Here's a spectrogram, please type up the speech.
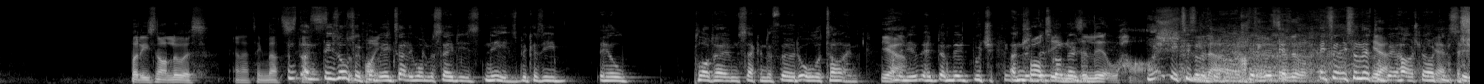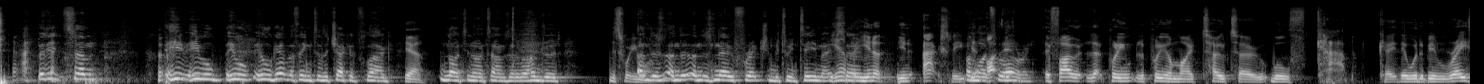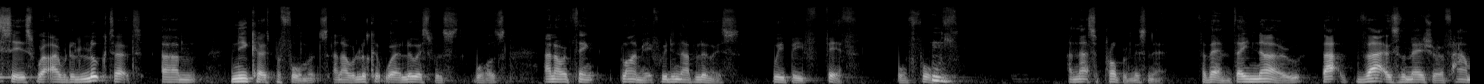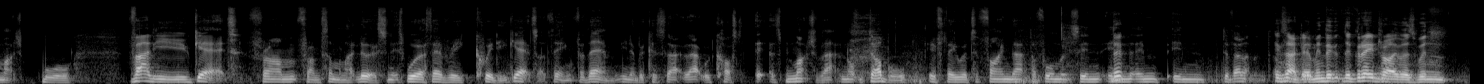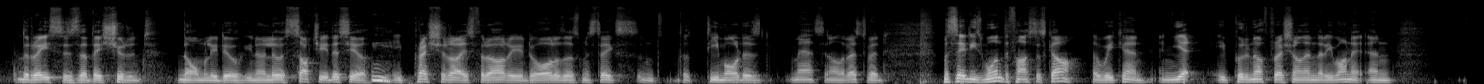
but he's not Lewis, and I think that's, And, that's and he's the also probably exactly what Mercedes needs because he he'll plod home second or third all the time. Yeah. I mean, it- I mean, which and Plotting no- is a little harsh. It is a little know. harsh. Yeah. it's a little. It's a, it's a little Yeah. bit harsh now. I Yeah. can see, but it's um, he, he will he will he will get the thing to the checkered flag. Yeah. 99 times out of 100. That's what you and want. there's, and, there- and there's no friction between teammates. Yeah, so but you know, you know, actually, Unlike I- Ferrari. if I were putting putting on my Toto Wolff cap, okay, there would have been races where I would have looked at um, Nico's performance and I would look at where Lewis was was, and I would think, blimey, if we didn't have Lewis, we'd be fifth or fourth, and that's a problem, isn't it, for them? They know that that is the measure of how much more value you get from from someone like Lewis, and it's worth every quid he gets, I think, for them. You know, because that, that would cost as much of that, not double, if they were to find that performance in in, The- in, in development. Exactly. I mean, the, the great drivers win the races that they shouldn't normally do. You know, Lewis Sochi this year, hmm. he pressurized Ferrari into all of those mistakes and the team orders mess and all the rest of it. Mercedes won the fastest car that weekend, and yet he put enough pressure on them that he won it. And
